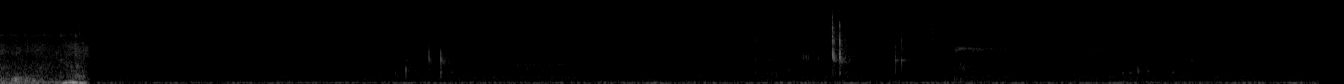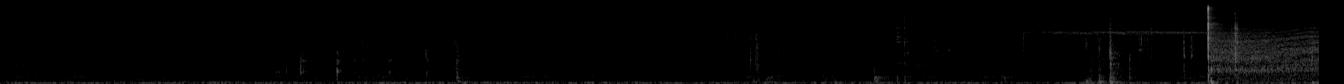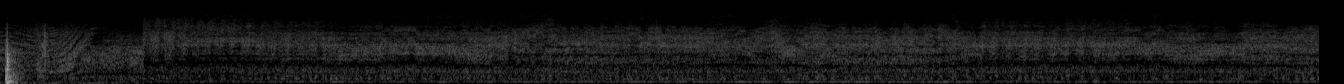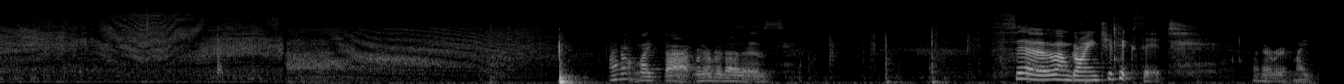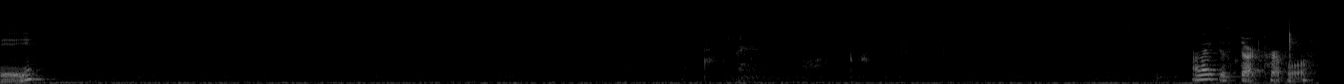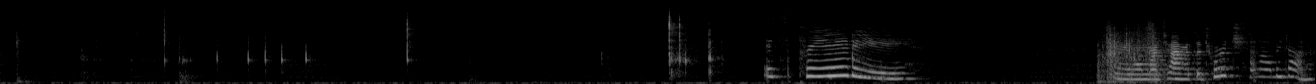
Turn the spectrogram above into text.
I don't like that, whatever that is. So I'm going to fix it, whatever it might be. I like this dark purple. It's pretty. Maybe one more time with the torch and I'll be done.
